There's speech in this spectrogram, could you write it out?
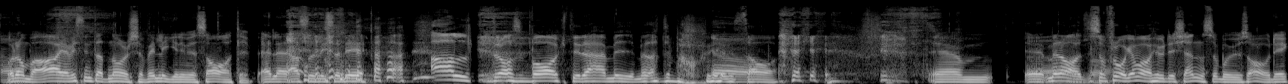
Och de bara ah, jag visste inte att Norrköping ligger i USA typ. Eller alltså liksom det, allt dras bak till det här memen att det bor i USA. Eh, men ja, så frågan var hur det känns att bo i USA och det,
